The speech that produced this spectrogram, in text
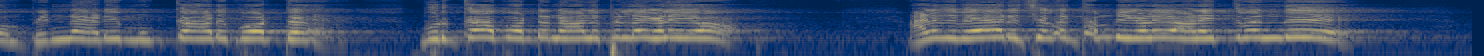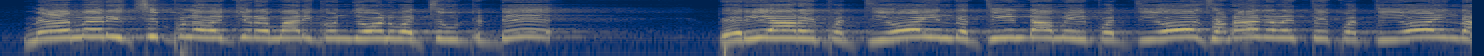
உன் பின்னாடி முக்காடு போட்ட புர்கா போட்ட நாலு பிள்ளைகளையும் அல்லது வேறு சில தம்பிகளையும் அழைத்து வந்து மெமரி சிப்பில் வைக்கிற மாதிரி கொஞ்சோன்னு வச்சு விட்டுட்டு பெரியாரை பற்றியோ இந்த தீண்டாமை பற்றியோ சனாதனத்தை பற்றியோ இந்த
